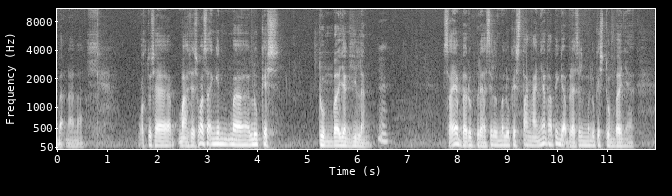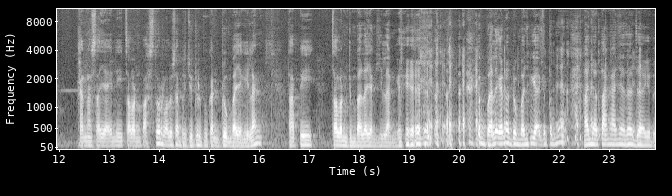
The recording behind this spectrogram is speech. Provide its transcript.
Mbak Nana. Waktu saya mahasiswa saya ingin melukis domba yang hilang. Saya baru berhasil melukis tangannya tapi nggak berhasil melukis dombanya. Karena saya ini calon pastor lalu saya berjudul bukan domba yang hilang tapi calon gembala yang hilang gitu. Kebalik karena dombanya nggak ketemu, hanya tangannya saja gitu.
